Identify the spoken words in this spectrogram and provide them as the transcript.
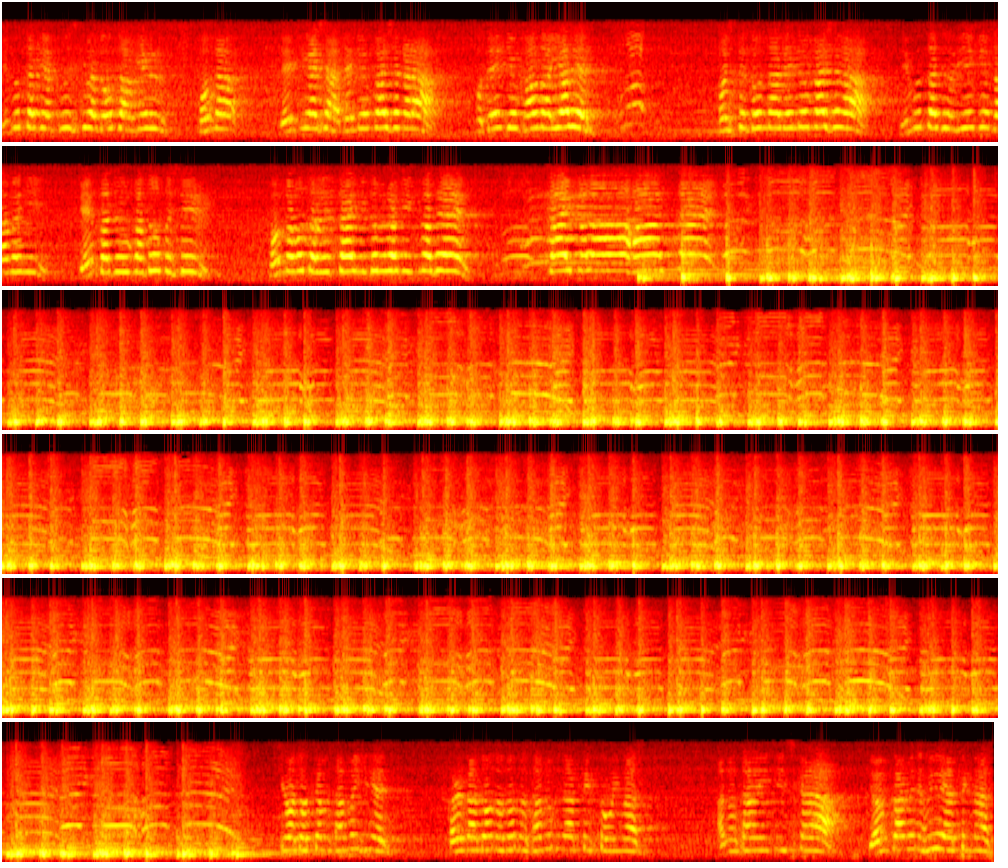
自分たちが空式はどんどん上げる、そんな電気会社、電力会社から、もう電気を買うのは嫌です。そしてそんな電力会社が自分たちの利益のために原発を動かそうとしている。そんなことは絶対認めるわけにいきません。大化の反対冬がやってきます。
